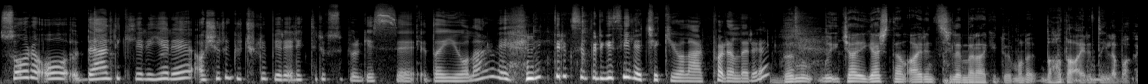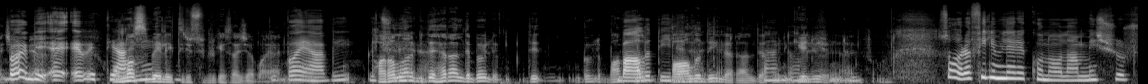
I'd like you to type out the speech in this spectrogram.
Sonra o deldikleri yere aşırı güçlü bir elektrik süpürgesi dayıyorlar ve elektrik süpürgesiyle çekiyorlar paraları. Ben bu hikayeyi gerçekten ayrıntısıyla merak ediyorum. Ona daha da ayrıntıyla bakacağım. Böyle bir e, evet yani. O nasıl bir elektrik süpürgesi acaba yani? Bayağı bir güçlü. Paralar herhalde. bir de herhalde böyle de, böyle bantla, bağlı değil bağlı herhalde. değil herhalde. Ben böyle geliyor yani falan. Sonra filmlere konu olan meşhur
